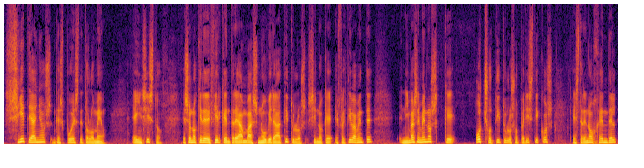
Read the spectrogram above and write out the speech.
siete años después de Ptolomeo. E insisto, eso no quiere decir que entre ambas no hubiera títulos, sino que efectivamente ni más ni menos que ocho títulos operísticos estrenó Händel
